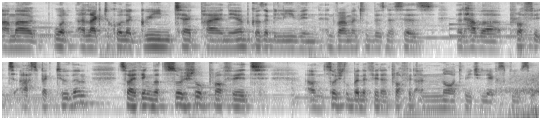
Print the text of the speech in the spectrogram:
I'm a what I like to call a green tech pioneer because I believe in environmental businesses that have a profit aspect to them. So I think that social profit and social benefit and profit are not mutually exclusive.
